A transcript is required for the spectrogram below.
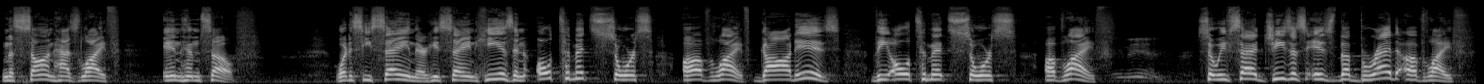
And the Son has life in himself. What is he saying there? He's saying he is an ultimate source of life. God is the ultimate source of life. Amen. So we've said Jesus is the bread of life,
